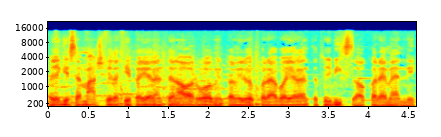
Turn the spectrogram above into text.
vagy egészen másféleképpen jelenten arról, mint amiről korábban jelentett, hogy vissza akar-e menni.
